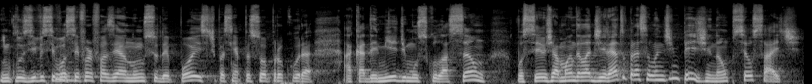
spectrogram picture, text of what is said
Inclusive, se você for fazer anúncio depois, tipo assim, a pessoa procura academia de musculação, você já manda ela direto para essa landing page, não para o seu site.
